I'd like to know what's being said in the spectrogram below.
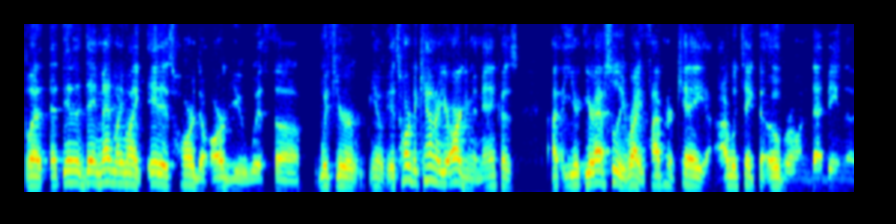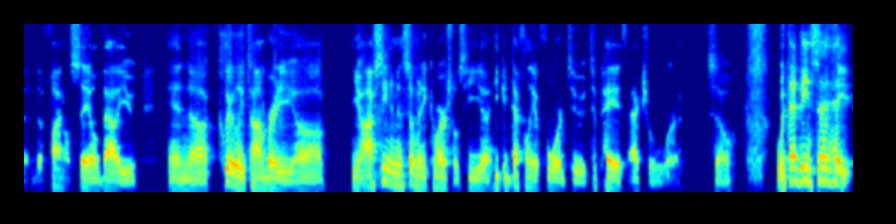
but at the end of the day, Mad Money Mike, it is hard to argue with uh with your you know it's hard to counter your argument, man, because you're you're absolutely right. 500k, I would take the over on that being the the final sale value, and uh, clearly Tom Brady. Uh, you know, I've seen him in so many commercials. He uh, he could definitely afford to to pay its actual worth. So, with that being said, hey,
